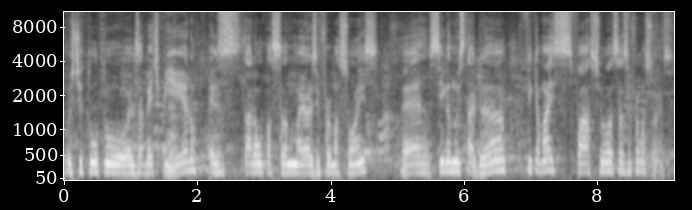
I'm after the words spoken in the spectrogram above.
o Instituto Elizabeth Pinheiro, eles estarão passando maiores informações. É, siga no Instagram, fica mais fácil essas informações.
